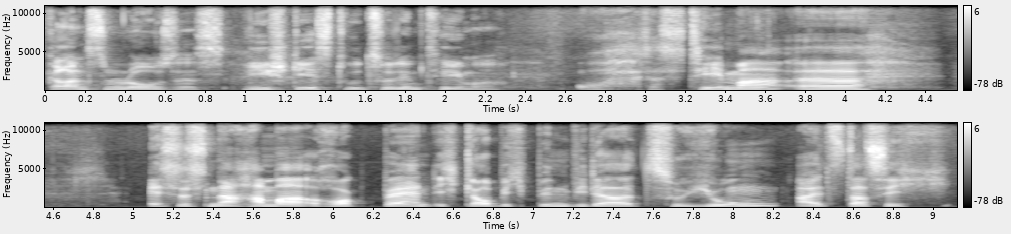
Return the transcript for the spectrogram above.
Guns N' Roses. Wie stehst du zu dem Thema? Oh, das Thema, äh, es ist eine Hammer-Rockband. Ich glaube, ich bin wieder zu jung, als dass ich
